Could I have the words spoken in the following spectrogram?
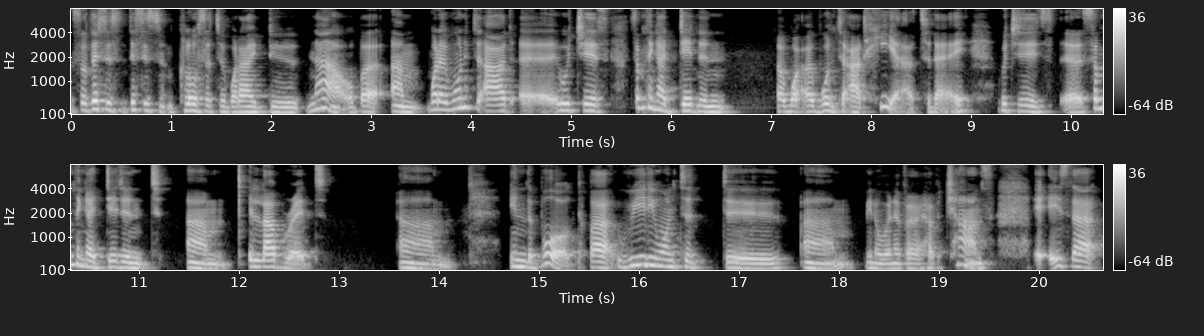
so this is this is closer to what I do now. But um, what I wanted to add, uh, which is something I didn't, uh, what I want to add here today, which is uh, something I didn't um, elaborate um, in the book, but really wanted to, um, you know, whenever I have a chance, is that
